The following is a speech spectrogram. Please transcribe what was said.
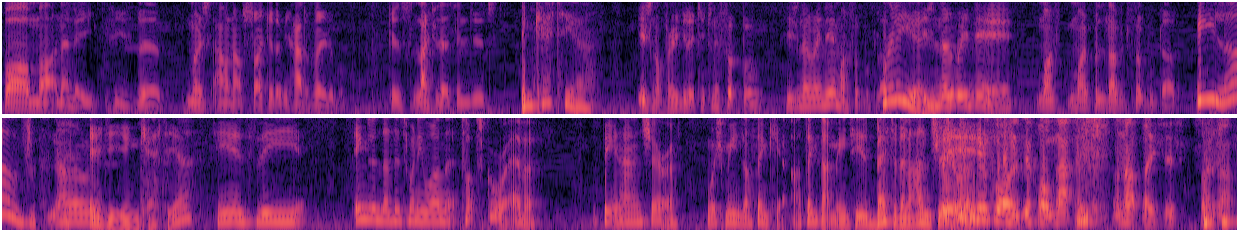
bar Martinelli, he's the most out and out striker that we had available. Because Lacazette's injured. Nketiah. He's not very good at kicking a football. He's nowhere near my football club. Brilliant. He's nowhere near my my beloved football club. We love No. Eddie Nketiah. He is the England under 21 top scorer ever, beating Alan Shearer. Which means I think I think that means he is better than Alan Shearer. on, on that on that basis, sign him up.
